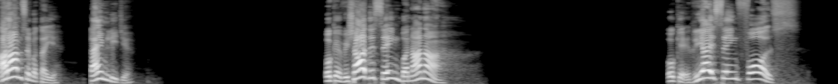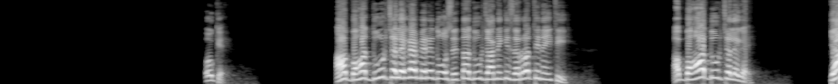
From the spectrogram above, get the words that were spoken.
आराम से बताइए टाइम लीजिए। Okay Vishad is saying banana okay Riya is saying false okay आप बहुत दूर चले गए मेरे दोस्त, इतना दूर जाने की ज़रूरत ही नहीं थी। अब बहुत दूर चले गए। क्या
